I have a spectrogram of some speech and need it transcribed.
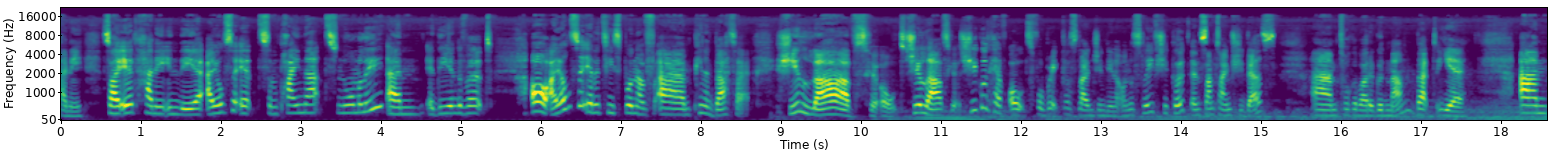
honey. So I add honey in there. I also add some pine nuts normally um, at the end of it. Oh, I also add a teaspoon of um, peanut butter. She loves her oats. She loves her. She could have oats for breakfast, lunch, and dinner. Honestly, if she could, and sometimes she does. Um, talk about a good mom, but yeah. Um,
